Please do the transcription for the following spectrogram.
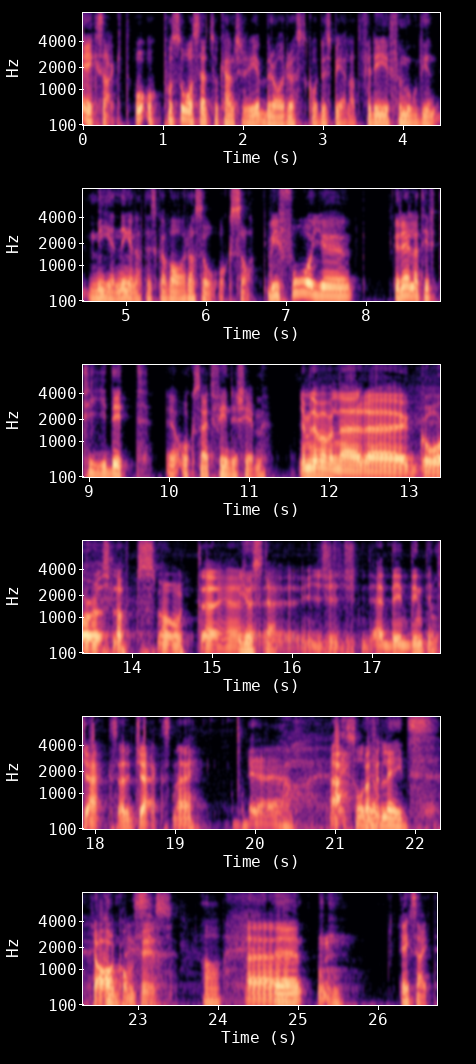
Exakt. Och, och på så sätt så kanske det är bra röstskådespelat. För det är förmodligen meningen att det ska vara så också. Vi får ju relativt tidigt eh, också ett finish him. Ja, men det var väl när eh, Gore slåss mot... Eh, Just det. j- det, det är inte Jax, är det Jax? Nej. Eh, Äh, Sonja Blades. Ja, kompis. kompis. Ja. Exakt.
